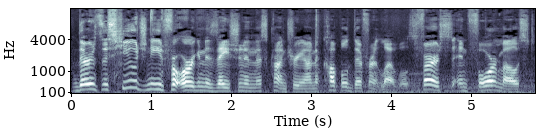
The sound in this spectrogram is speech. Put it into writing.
there's this huge need for organization in this country on a couple different levels. First and foremost,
